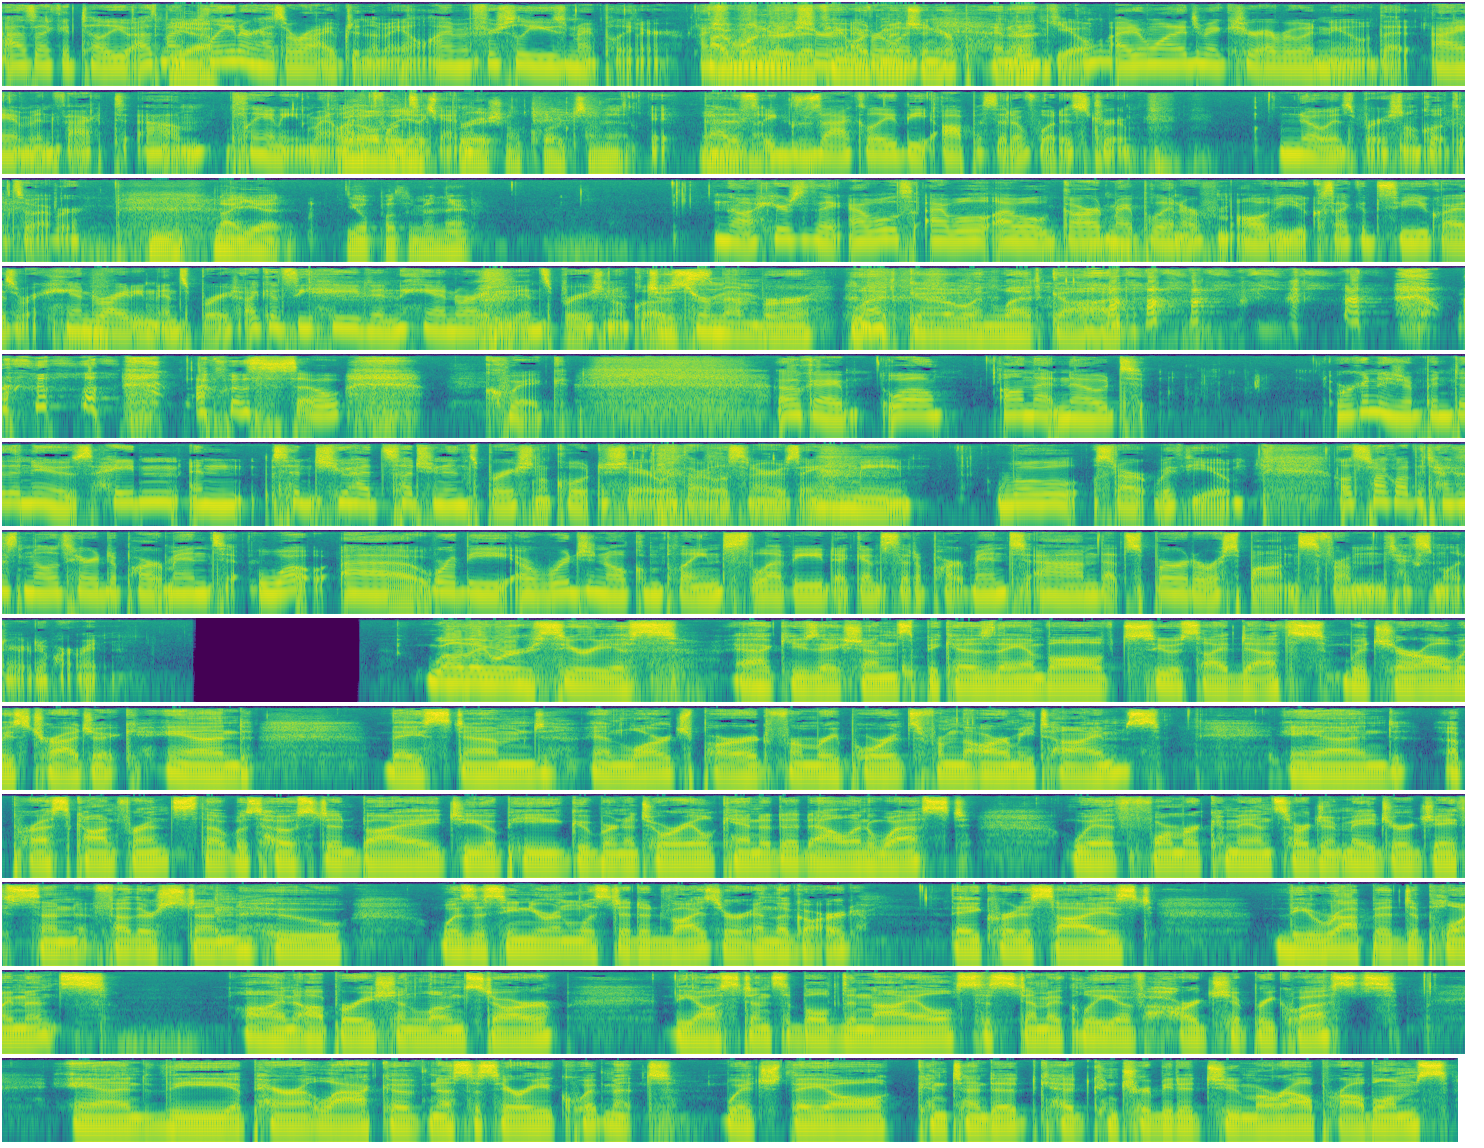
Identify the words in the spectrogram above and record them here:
as I could tell you. As my Yeah. planner has arrived in the mail, I'm officially using my planner. I wanna wondered make if you would mention your planner. Thank you. I wanted to make sure everyone knew that I am in fact um, planning my With life all the once again. inspirational quotes in it. It- I that know. exactly the opposite of what is true. No inspirational quotes whatsoever. Not yet. You'll put them in there. No, here's the thing. I will, I will, I will guard my planner from all of you because I could see you guys handwriting inspiration. I could see Hayden handwriting inspirational quotes. Just remember, let go and let God. Was so quick. Okay, well, on that note, we're going to jump into the news. Hayden, and since you had such an inspirational quote to share with our listeners and me, we'll start with you. Let's talk about the Texas Military Department. What uh, were the original complaints levied against the department um, that spurred a response from the Texas Military Department? Well, they were serious accusations because they involved suicide deaths, which are always tragic, and they stemmed in large part from reports from the Army Times and a press conference that was hosted by GOP gubernatorial candidate Allen West with former Command Sergeant Major Jason Featherston, who was a senior enlisted advisor in the Guard. They criticized the rapid deployments on Operation Lone Star, the ostensible denial systemically of hardship requests, and the apparent lack of necessary equipment, which they all contended had contributed to morale problems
